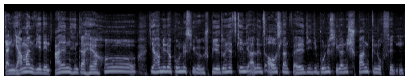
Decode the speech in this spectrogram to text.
dann jammern wir den allen hinterher, oh, die haben in der Bundesliga gespielt und jetzt gehen die alle ins Ausland, weil die die Bundesliga nicht spannend genug finden.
